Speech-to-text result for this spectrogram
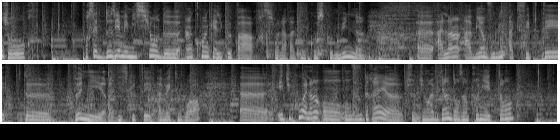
Bonjour. Pour cette deuxième émission de Un coin quelque part sur la radio Cause Commune, euh, Alain a bien voulu accepter de venir discuter avec moi. Euh, et du coup, Alain, on, voudrait, euh, j'aimerais bien dans un premier temps,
